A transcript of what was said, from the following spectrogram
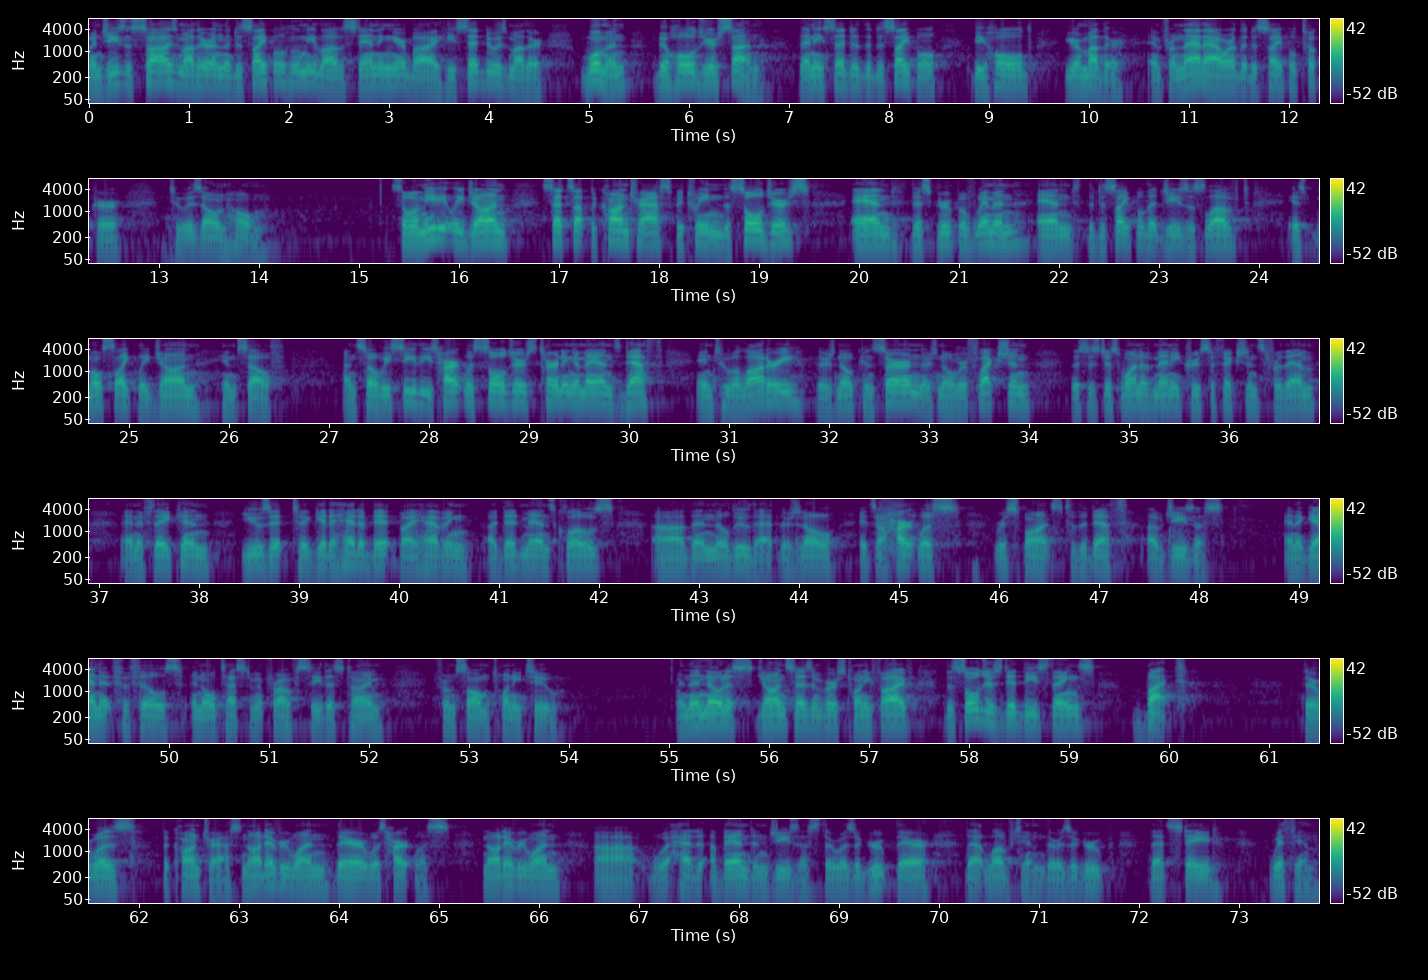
When Jesus saw his mother and the disciple whom he loved standing nearby, he said to his mother, Woman, behold your son. Then he said to the disciple, Behold your mother. And from that hour the disciple took her to his own home. So immediately John sets up the contrast between the soldiers and this group of women and the disciple that Jesus loved is most likely John himself. And so we see these heartless soldiers turning a man's death into a lottery. There's no concern, there's no reflection. This is just one of many crucifixions for them. And if they can use it to get ahead a bit by having a dead man's clothes, uh, then they'll do that. There's no, it's a heartless response to the death of Jesus. And again, it fulfills an Old Testament prophecy, this time from Psalm 22. And then notice, John says in verse 25, the soldiers did these things, but there was the contrast. Not everyone there was heartless. Not everyone uh, had abandoned Jesus. There was a group there that loved him, there was a group that stayed with him.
